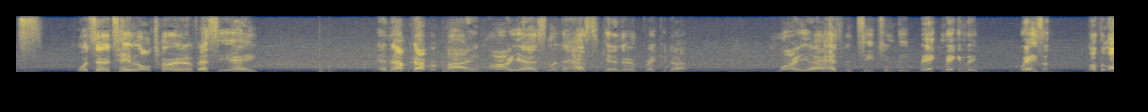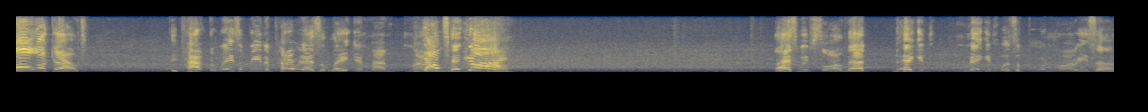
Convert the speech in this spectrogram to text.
Sports Entertainment Alternative (SEA), and now covered by Marias. Linda has to get in there and break it up. Maria has been teaching the make, making the ways of, of the oh look out the the ways of being a pirate as of late and my mind oh, God. Last we saw that Megan Megan was aboard Mari's uh,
